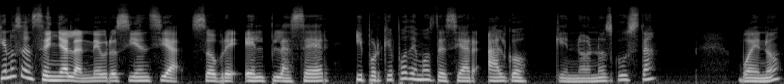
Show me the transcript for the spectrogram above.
¿Qué nos enseña la neurociencia sobre el placer ¿Y por qué podemos desear algo que no nos gusta? Bueno,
